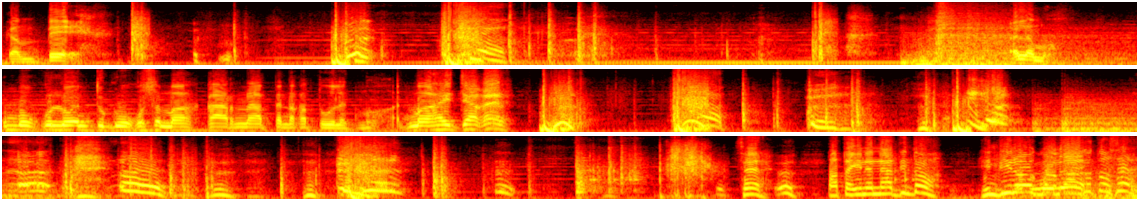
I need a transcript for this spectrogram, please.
Gambe. Alam mo, kumukulo ang dugo ko sa mga karnapper na katulad mo at mga hijacker. Sir, patayin na natin to! Hindi na magbabago to, sir!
